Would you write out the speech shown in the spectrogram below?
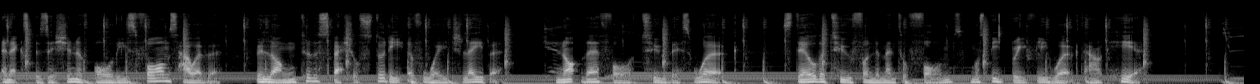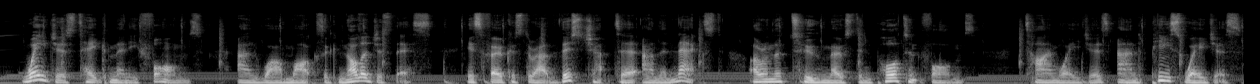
An exposition of all these forms, however, belong to the special study of wage labour, not therefore to this work. Still, the two fundamental forms must be briefly worked out here. Wages take many forms, and while Marx acknowledges this, his focus throughout this chapter and the next are on the two most important forms, time wages and piece wages.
